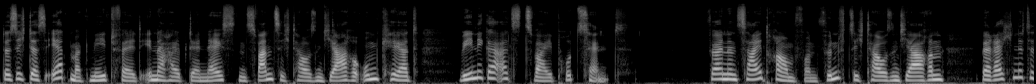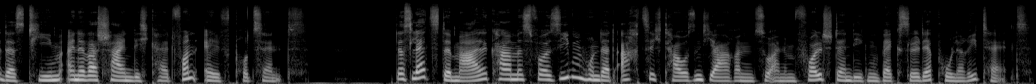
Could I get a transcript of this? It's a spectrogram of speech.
dass sich das Erdmagnetfeld innerhalb der nächsten 20.000 Jahre umkehrt, weniger als 2 Prozent. Für einen Zeitraum von 50.000 Jahren berechnete das Team eine Wahrscheinlichkeit von 11 Prozent. Das letzte Mal kam es vor 780.000 Jahren zu einem vollständigen Wechsel der Polarität.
